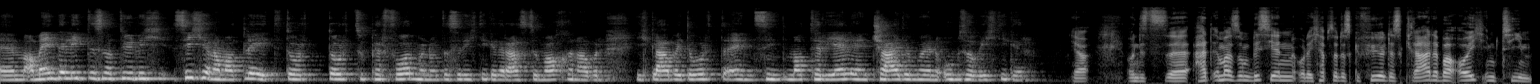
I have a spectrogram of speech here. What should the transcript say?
Ähm, am Ende liegt es natürlich sicher am Athlet, dort, dort zu performen und das Richtige daraus zu machen, aber ich glaube, dort äh, sind materielle Entscheidungen umso wichtiger. Ja, und es äh, hat immer so ein bisschen, oder ich habe so das Gefühl, dass gerade bei euch im Team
